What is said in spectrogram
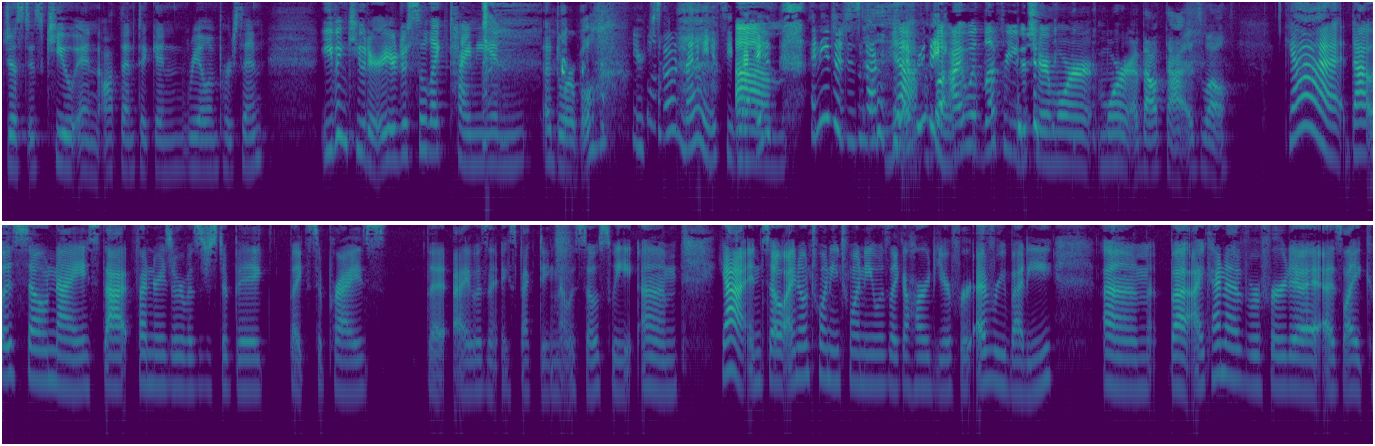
just as cute and authentic and real in person. Even cuter. You're just so like tiny and adorable. you're so nice, you guys. Um, I need to just talk to you everything. but I would love for you to share more more about that as well. Yeah, that was so nice. That fundraiser was just a big like surprise that I wasn't expecting. That was so sweet. Um yeah, and so I know 2020 was like a hard year for everybody. Um but I kind of refer to it as like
